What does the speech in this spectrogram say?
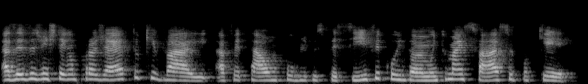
às vezes a gente tem um projeto que vai afetar um público específico, então é muito mais fácil, porque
